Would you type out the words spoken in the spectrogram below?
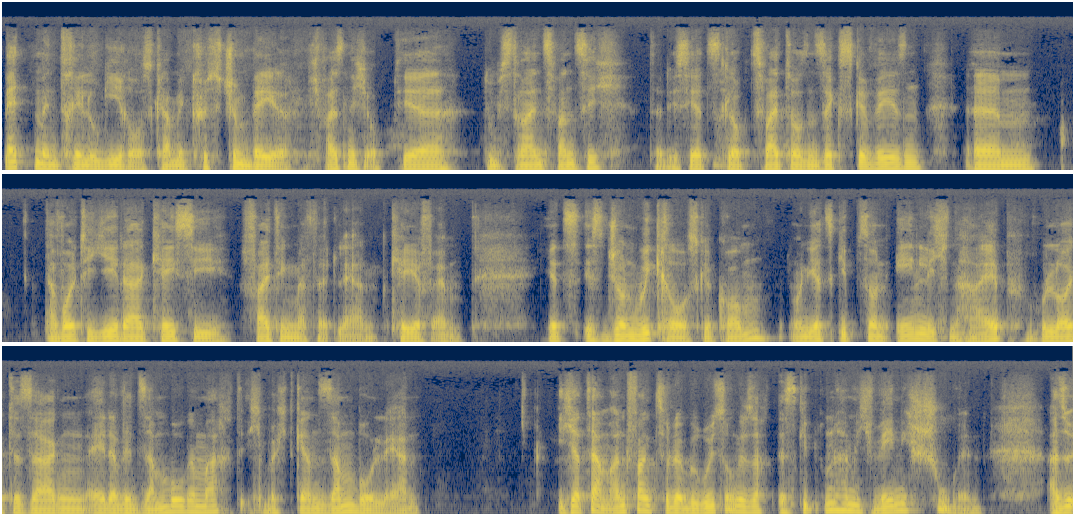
Batman-Trilogie rauskam mit Christian Bale. Ich weiß nicht, ob der, du bist 23, das ist jetzt, glaube ich, 2006 gewesen. Ähm, da wollte jeder Casey Fighting Method lernen, KFM. Jetzt ist John Wick rausgekommen und jetzt gibt es so einen ähnlichen Hype, wo Leute sagen, ey, da wird Sambo gemacht, ich möchte gern Sambo lernen. Ich hatte am Anfang zu der Begrüßung gesagt, es gibt unheimlich wenig Schulen. Also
